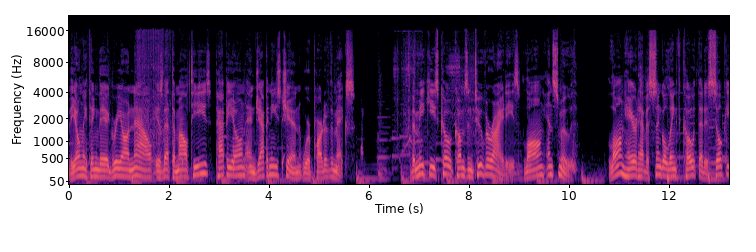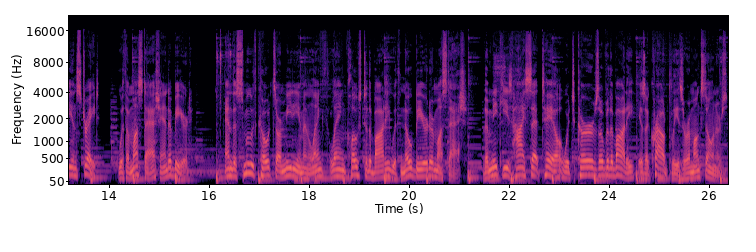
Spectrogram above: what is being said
The only thing they agree on now is that the Maltese, Papillon, and Japanese Chin were part of the mix. The Miki's coat comes in two varieties, long and smooth. Long haired have a single length coat that is silky and straight, with a mustache and a beard. And the smooth coats are medium in length, laying close to the body with no beard or mustache. The Miki's high set tail, which curves over the body, is a crowd pleaser amongst owners.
